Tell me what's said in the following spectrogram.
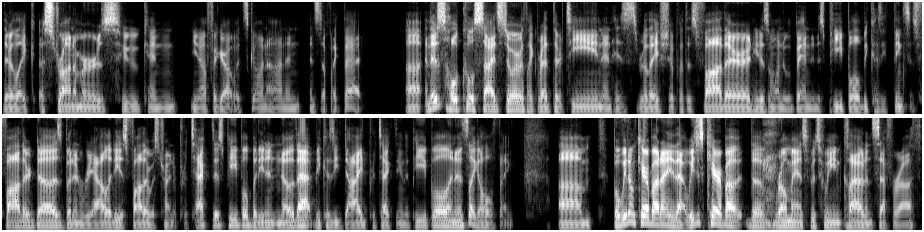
they're like astronomers who can you know figure out what's going on and, and stuff like that Uh, and there's this whole cool side story with like Red 13 and his relationship with his father. And he doesn't want to abandon his people because he thinks his father does. But in reality, his father was trying to protect his people, but he didn't know that because he died protecting the people. And it's like a whole thing. Um, but we don't care about any of that. We just care about the romance between Cloud and Sephiroth.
